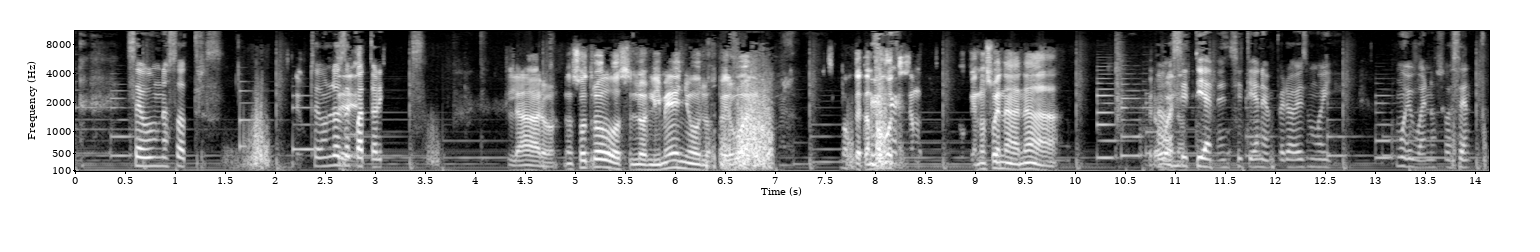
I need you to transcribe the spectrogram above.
según nosotros, según los ecuatorianos. Claro, nosotros los limeños, los peruanos, aunque tampoco tenemos, que no suena a nada. Pero bueno. Sí tienen, sí tienen, pero es muy, muy bueno su acento.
